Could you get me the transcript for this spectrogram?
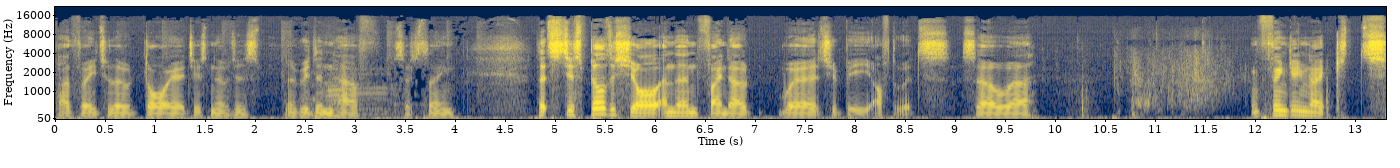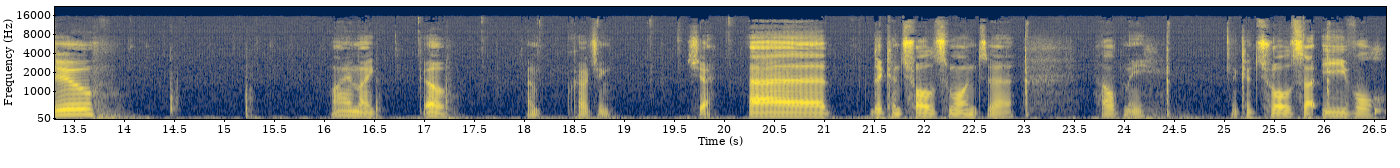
pathway to the door. I just noticed that we didn't have such thing. Let's just build a shore and then find out where it should be afterwards. So uh, I'm thinking like two. Why am I? Oh, I'm crouching. Sure. Uh, the controls won't uh, help me. The controls are evil.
